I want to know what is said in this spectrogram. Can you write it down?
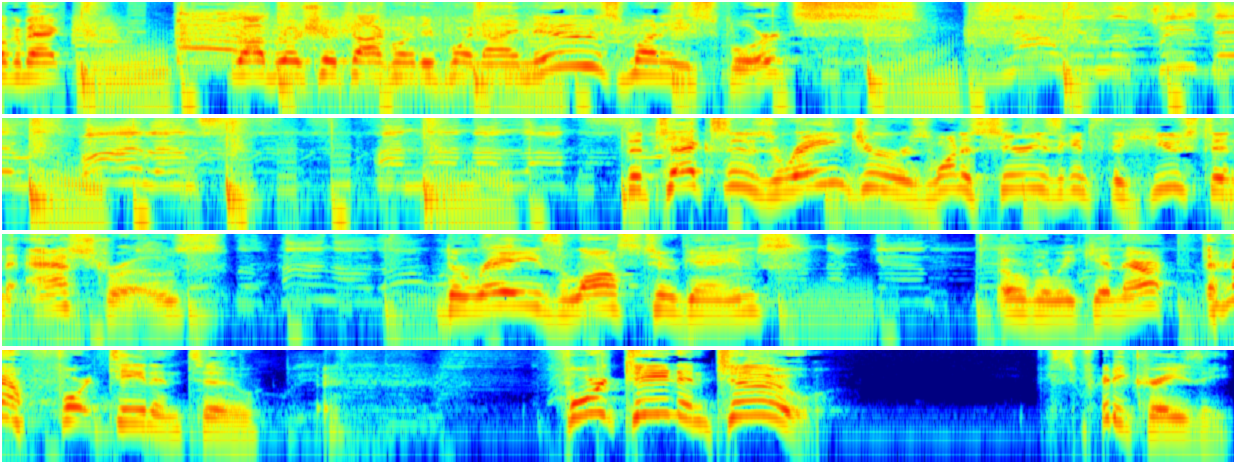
Welcome back. Rob Breaux Show, Talk 103.9 News, Money, Sports. The Texas Rangers won a series against the Houston Astros. The Rays lost two games over the weekend. They're they're now 14 and 2. 14 and 2. It's pretty crazy.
